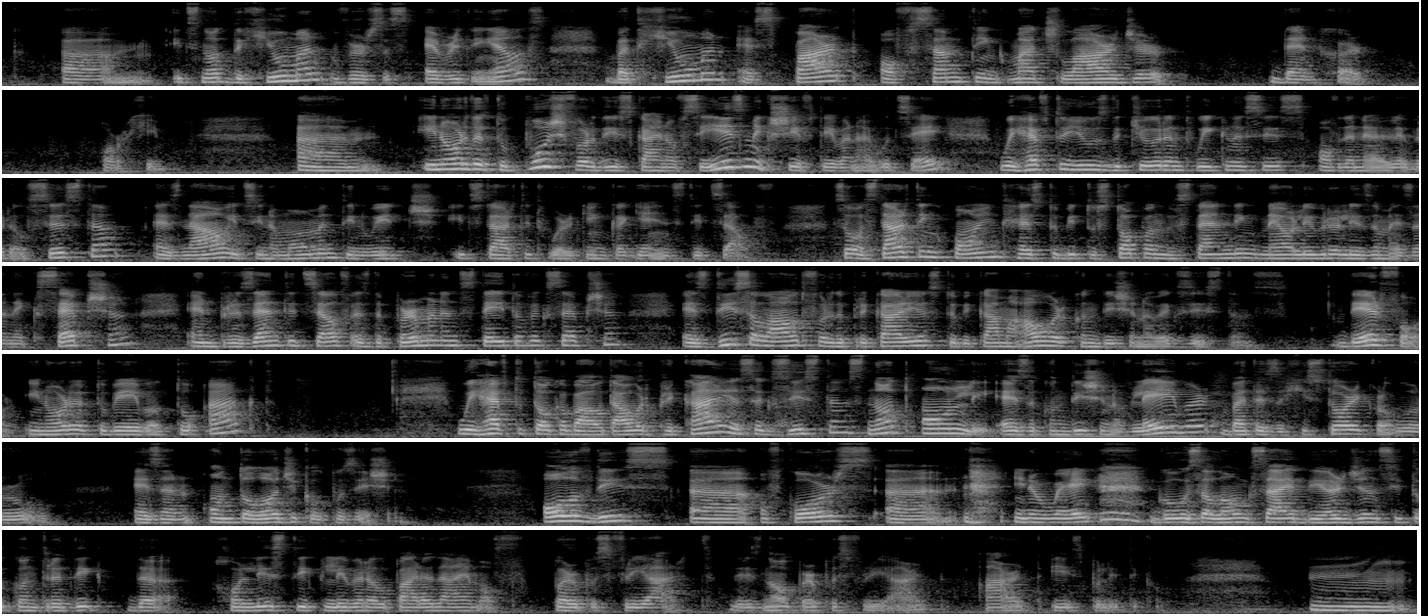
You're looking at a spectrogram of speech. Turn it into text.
um, it's not the human versus everything else, but human as part of something much larger than her or him. Um, in order to push for this kind of seismic shift, even I would say, we have to use the current weaknesses of the neoliberal system, as now it's in a moment in which it started working against itself. So, a starting point has to be to stop understanding neoliberalism as an exception and present itself as the permanent state of exception, as this allowed for the precarious to become our condition of existence. Therefore, in order to be able to act, we have to talk about our precarious existence not only as a condition of labor, but as a historical rule, as an ontological position all of this, uh, of course, um, in a way, goes alongside the urgency to contradict the holistic liberal paradigm of purpose free art. There is no purpose free art, art is political. Mm.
